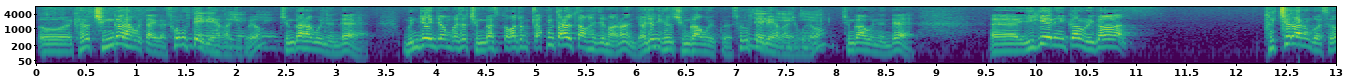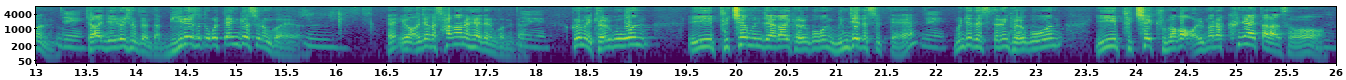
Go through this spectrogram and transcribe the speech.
어, 계속 증가를 하고 있다 이거예요. 소득 대비 네, 해가지고요. 예, 예. 증가를 하고 있는데 문재인 정부에서 증가 속도가 좀 조금 떨어졌다고 하지만은 여전히 계속 증가하고 있고요. 소득 대비 네, 해가지고요. 네, 네. 증가하고 있는데 에, 이게 그러니까 우리가 부채라는 것은 네. 제가 이제 이런 식으로 변다. 미래 소득을 땡겨 쓰는 거예요. 음. 예? 이건 언젠가 상환을 해야 되는 겁니다. 네. 그러면 결국은 이 부채 문제가 결국은 문제됐을 때, 네. 문제됐을 때는 결국은 이 부채 규모가 얼마나 크냐에 따라서 음.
